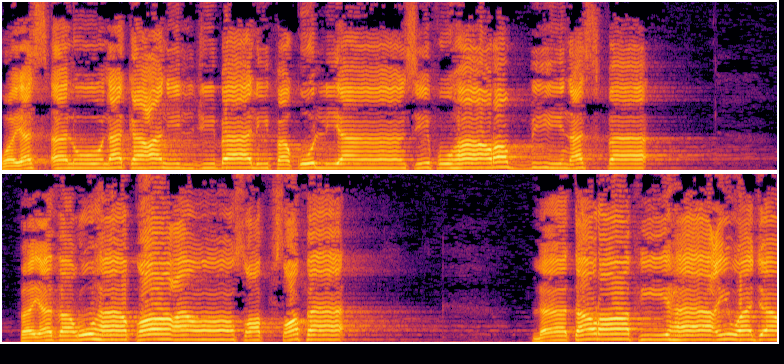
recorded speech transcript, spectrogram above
ويسألونك عن الجبال فقل ينسفها ربي نسفا فيذرها قاعا صفصفا لا ترى فيها عوجا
